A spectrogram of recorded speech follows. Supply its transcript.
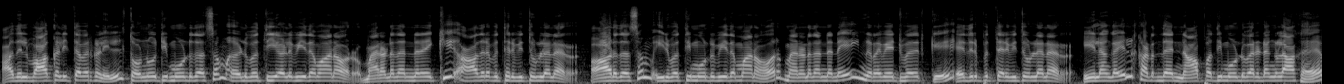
அதில் வாக்களித்தவர்களில் தொன்னூற்றி மூன்று தசம் எழுபத்தி ஏழு வீதமானோர் மரண தண்டனைக்கு ஆதரவு தெரிவித்துள்ளனர். ஆறு தசம் இருபத்தி மூன்று வீதமானோர் மரண தண்டனையை நிறைவேற்றுவதற்கு எதிர்ப்பு தெரிவித்துள்ளனர். இலங்கையில் கடந்த நாற்பத்தி மூன்று வருடங்களாக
